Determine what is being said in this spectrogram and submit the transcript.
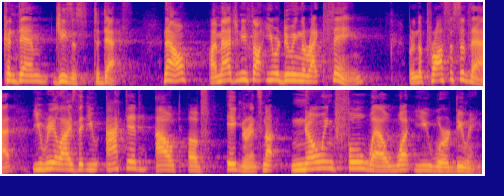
condemn Jesus to death. Now, I imagine you thought you were doing the right thing, but in the process of that, you realized that you acted out of ignorance, not knowing full well what you were doing.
